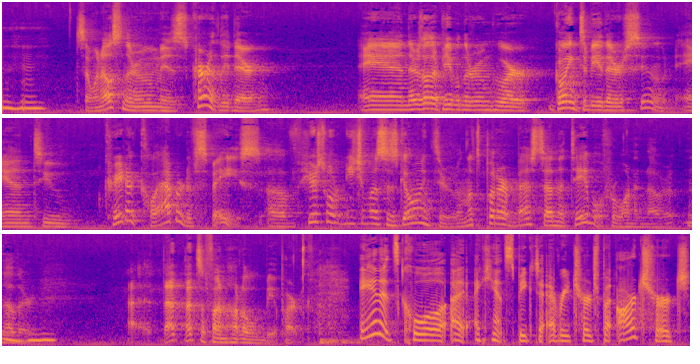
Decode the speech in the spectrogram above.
Mm-hmm. Someone else in the room is currently there, and there's other people in the room who are going to be there soon. And to create a collaborative space of here's what each of us is going through, and let's put our best on the table for one another. another. Uh, that that's a fun huddle to be a part of. And it's cool. I, I can't speak to every church, but our church,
